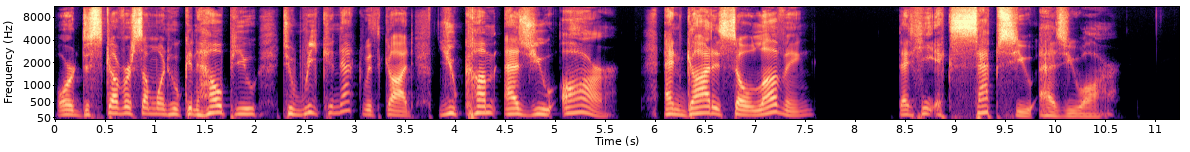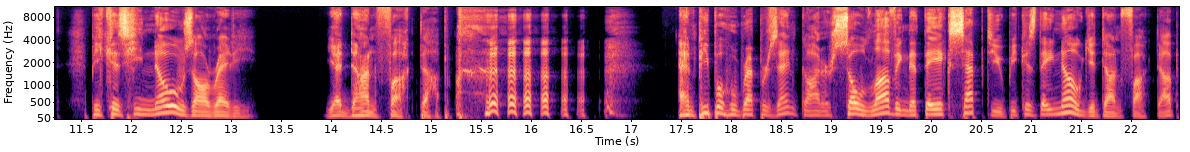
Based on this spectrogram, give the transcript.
or discover someone who can help you to reconnect with God. You come as you are. And God is so loving that He accepts you as you are because He knows already you're done fucked up. and people who represent God are so loving that they accept you because they know you done fucked up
